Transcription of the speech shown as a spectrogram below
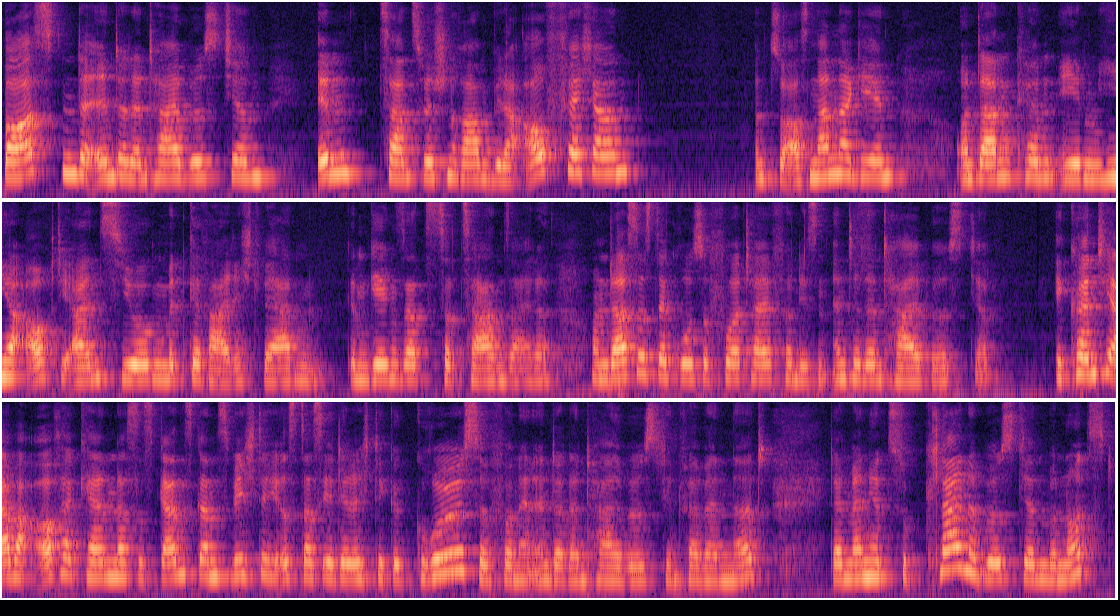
Borsten der Interdentalbürstchen im Zahnzwischenraum wieder auffächern und so auseinandergehen. Und dann können eben hier auch die Einziehungen mit gereinigt werden, im Gegensatz zur Zahnseide. Und das ist der große Vorteil von diesen Interdentalbürstchen. Ihr könnt hier aber auch erkennen, dass es ganz, ganz wichtig ist, dass ihr die richtige Größe von den Interdentalbürstchen verwendet. Denn wenn ihr zu kleine Bürstchen benutzt,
